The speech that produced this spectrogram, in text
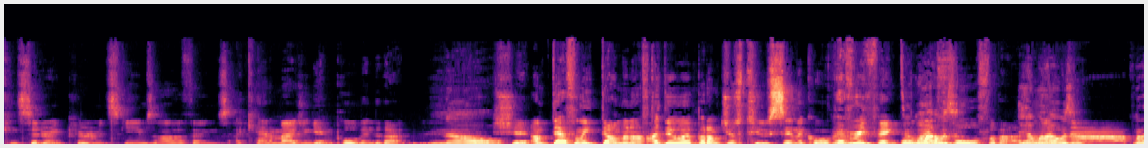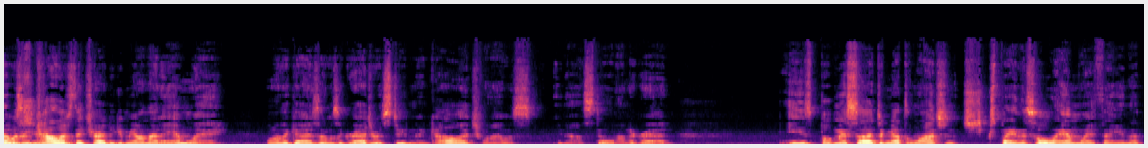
considering pyramid schemes and other things. I can't imagine getting pulled into that No. shit. I'm definitely dumb enough to I- do it, but I'm just too cynical of everything to Well, when like I was in- for that. Yeah, I'm when I like, was in- nah, When I was in college, they tried to get me on that Amway. One of the guys that was a graduate student in college when I was, you know, still an undergrad. He's pulled me aside, took me out to lunch, and explained this whole Amway thing. And that,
